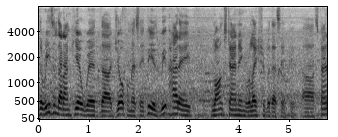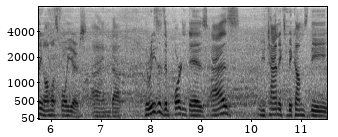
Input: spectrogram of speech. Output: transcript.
the reason that I'm here with uh, Joe from SAP is we've had a long-standing relationship with SAP, uh, spanning almost four years, and uh, the reason it's important is as Nutanix becomes the,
